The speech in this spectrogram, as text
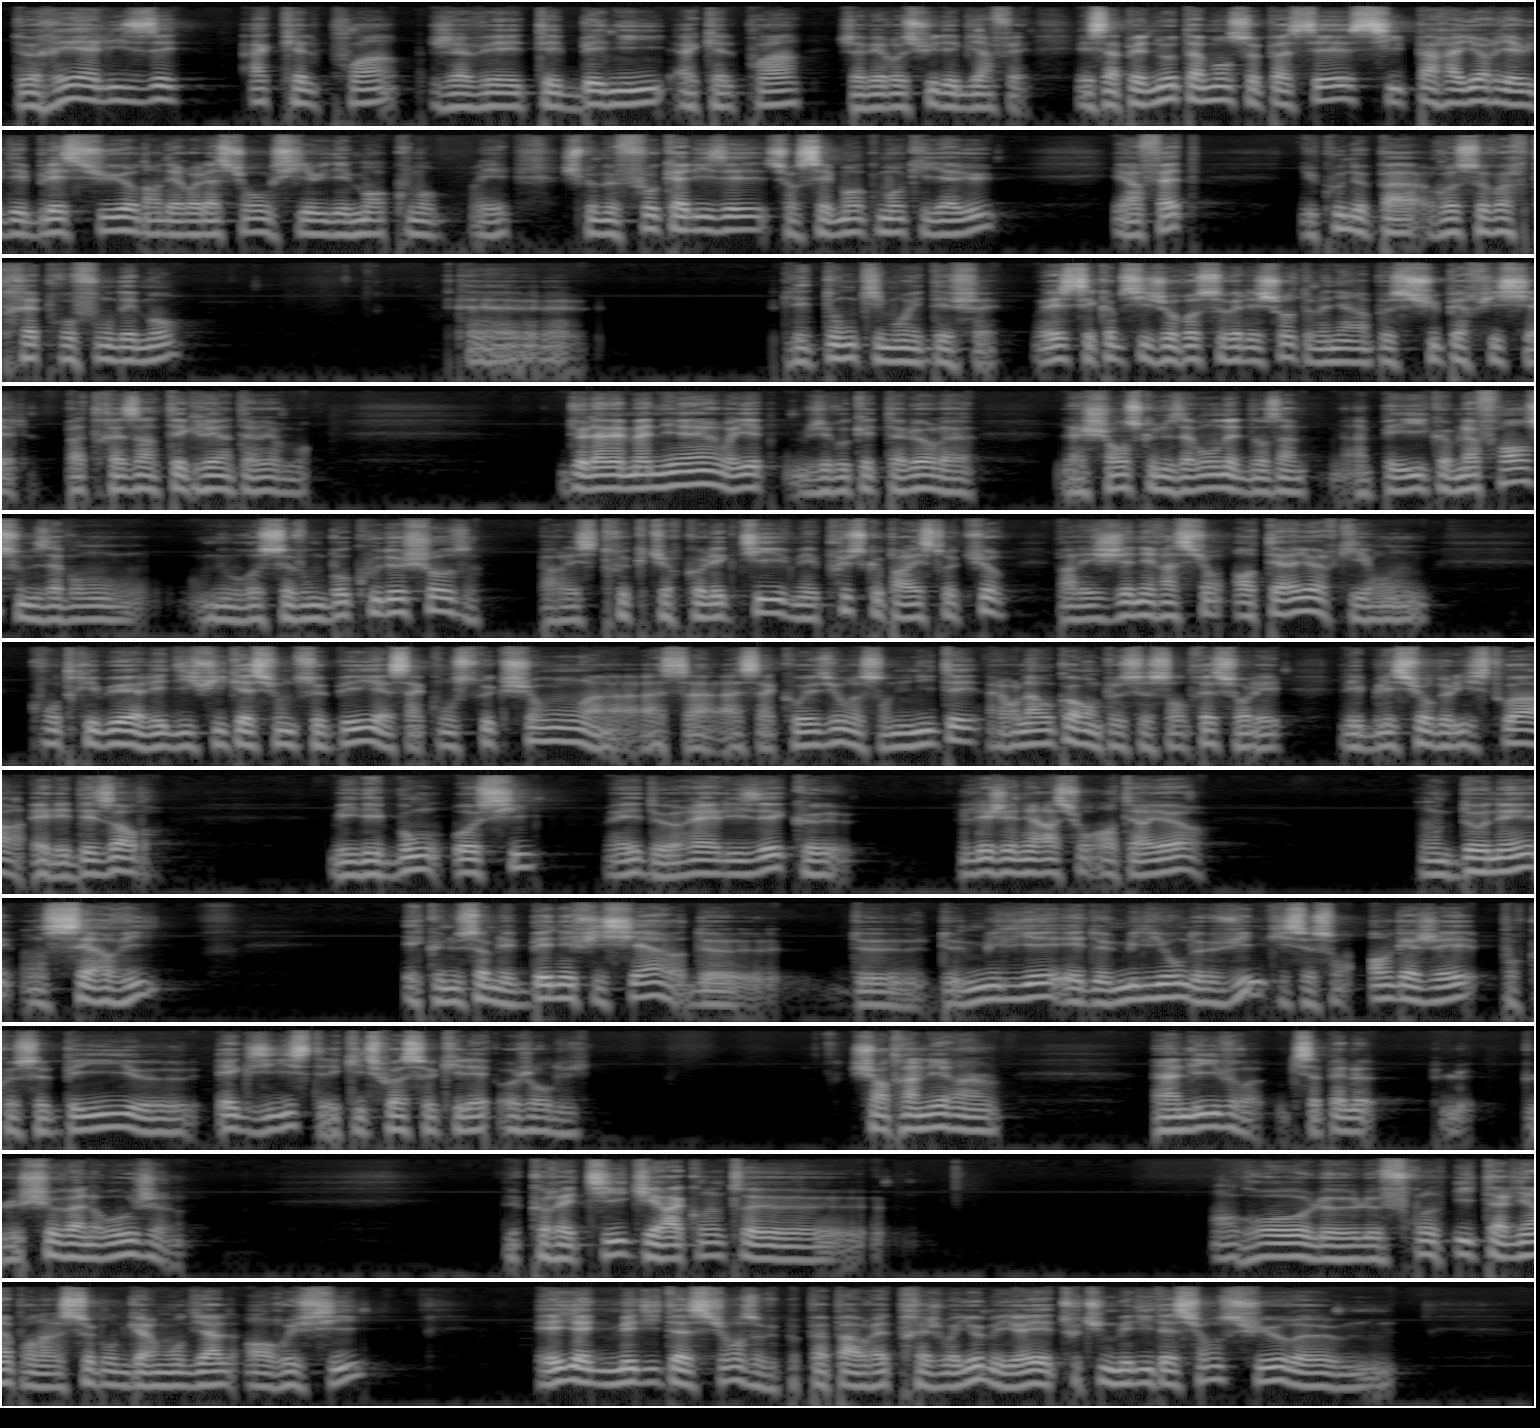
de réaliser à quel point j'avais été béni, à quel point j'avais reçu des bienfaits. Et ça peut notamment se passer si par ailleurs il y a eu des blessures dans des relations ou s'il y a eu des manquements. voyez je peux me focaliser sur ces manquements qu'il y a eu et en fait, du coup, ne pas recevoir très profondément euh, les dons qui m'ont été faits. Vous voyez, c'est comme si je recevais les choses de manière un peu superficielle, pas très intégrée intérieurement. De la même manière, vous voyez, j'évoquais tout à l'heure la, chance que nous avons d'être dans un, pays comme la France, où nous, avons, nous recevons beaucoup de choses par les structures collectives, mais plus que par les structures, par les générations antérieures qui ont contribué à l'édification de ce pays, à sa construction, à, sa, cohésion, à son unité. Alors là encore, on peut se centrer sur les blessures de l'histoire et les désordres. Mais il est bon aussi de réaliser que les générations antérieures ont donné, ont servi, et que nous sommes les bénéficiaires de, de, milliers et de millions de vies qui se sont engagées pour que ce pays euh, existe et qu'il soit ce qu'il est aujourd'hui. Je suis en train de lire un, un livre qui s'appelle le, Cheval Rouge de Coretti, qui raconte euh, en gros le, front italien pendant la Seconde Guerre mondiale en Russie et il y a une méditation, ça ne peut pas paraître très joyeux, mais il y a toute une méditation sur euh,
